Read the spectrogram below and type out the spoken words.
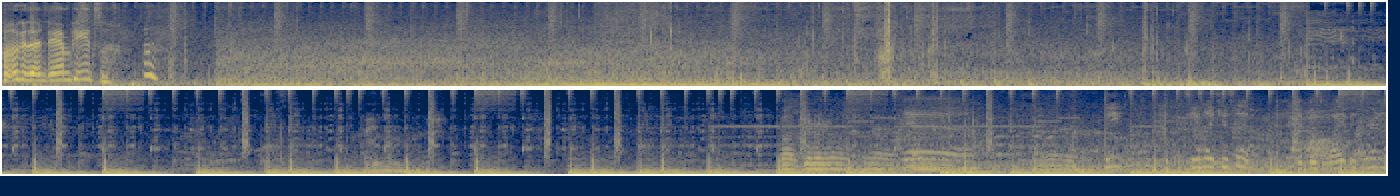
Look at that damn pizza. Mm. Not giving us. yeah. See? See, like you said, if it's white, it's red.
